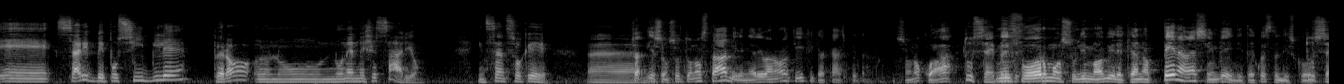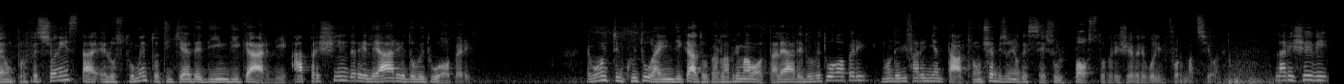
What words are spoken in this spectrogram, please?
E sarebbe possibile, però eh, no, non è necessario, in senso che... Eh, cioè, io sono sotto uno stabile, mi arriva una notifica, caspita, sono qua, mi informo sull'immobile che hanno appena messo in vendita, questo è il discorso. Tu sei un professionista e lo strumento ti chiede di indicargli, a prescindere, le aree dove tu operi. Nel momento in cui tu hai indicato per la prima volta le aree dove tu operi, non devi fare nient'altro, non c'è bisogno che sei sul posto per ricevere quell'informazione. La ricevi,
